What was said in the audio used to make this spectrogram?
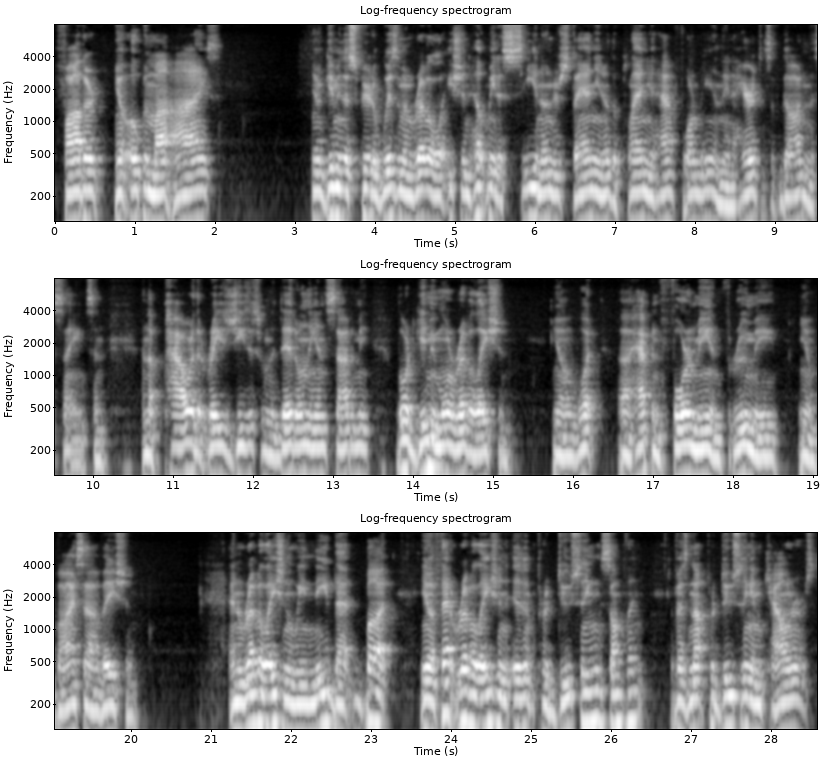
Father, you know, open my eyes you know, give me the spirit of wisdom and revelation. Help me to see and understand, you know, the plan you have for me and the inheritance of God and the saints and, and the power that raised Jesus from the dead on the inside of me. Lord, give me more revelation, you know, what uh, happened for me and through me, you know, by salvation. And revelation, we need that. But, you know, if that revelation isn't producing something, if it's not producing encounters,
